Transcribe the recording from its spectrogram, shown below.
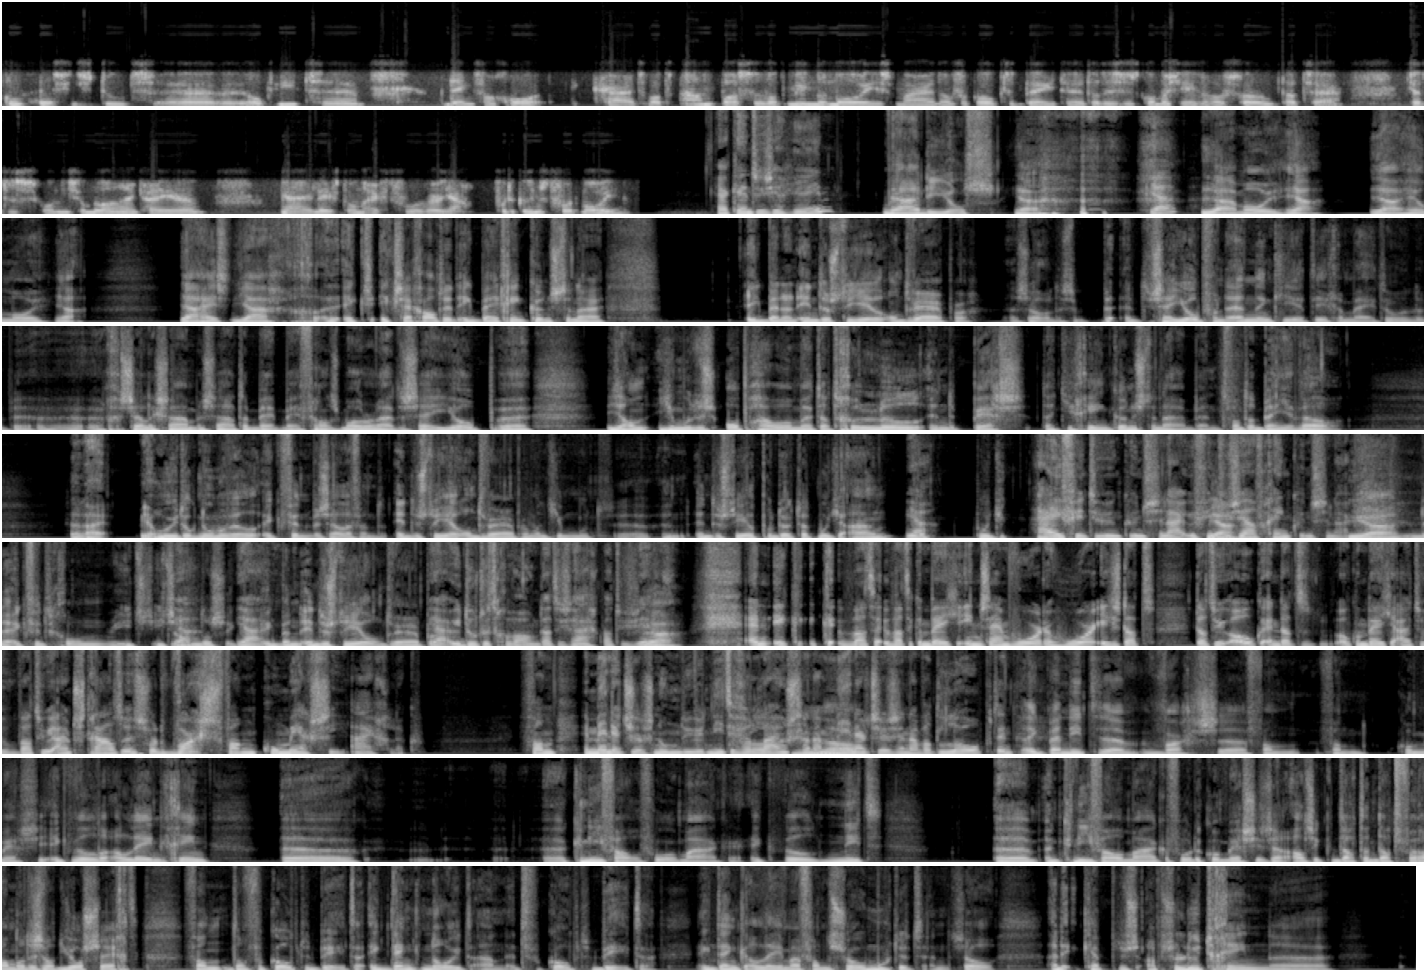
concessies doet. ook niet denkt van, goh, ik ga het wat aanpassen wat minder mooi is, maar dan verkoopt het beter. Dat is het commerciële of zo. Dat, dat is gewoon niet zo belangrijk. Hij, ja, hij leeft dan echt voor, ja, voor de kunst, voor het mooie. Herkent u zich hierin? Ja, die Jos. Ja, ja? ja mooi. Ja. ja, heel mooi. Ja, ja, hij is, ja ik, ik zeg altijd, ik ben geen kunstenaar. Ik ben een industrieel ontwerper. Zo, dus, toen zei Joop van den Ende een keer tegen mij... toen we uh, gezellig samen zaten bij, bij Frans Molenaar... toen zei Joop... Uh, Jan, je moet dus ophouden met dat gelul in de pers... dat je geen kunstenaar bent, want dat ben je wel. En hij, ja, hoe je het ook noemen wil, ik vind mezelf een industrieel ontwerper... want je moet uh, een industrieel product, dat moet je aan. Ja. Moet je... Hij vindt u een kunstenaar, u vindt ja. u zelf geen kunstenaar. Ja, nee, ik vind het gewoon iets, iets ja. anders. Ik, ik ben industrieel ontwerper. Ja, u doet het gewoon, dat is eigenlijk wat u zegt. Ja. En ik, ik, wat, wat ik een beetje in zijn woorden hoor... is dat, dat u ook, en dat ook een beetje uit wat u uitstraalt... een soort wars van commercie eigenlijk van managers noemde u het. Niet te veel luisteren nou, naar managers en naar wat loopt. En... Ik ben niet uh, wars uh, van, van commercie. Ik wil er alleen geen uh, knieval voor maken. Ik wil niet een knieval maken voor de commercie. Als ik dat en dat verander, dus wat Jos zegt... Van, dan verkoopt het beter. Ik denk nooit aan het verkoopt beter. Ik denk alleen maar van zo moet het. En, zo, en ik heb dus absoluut geen...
